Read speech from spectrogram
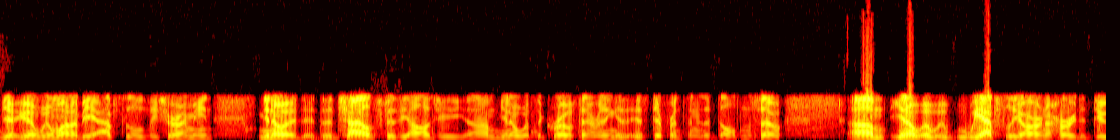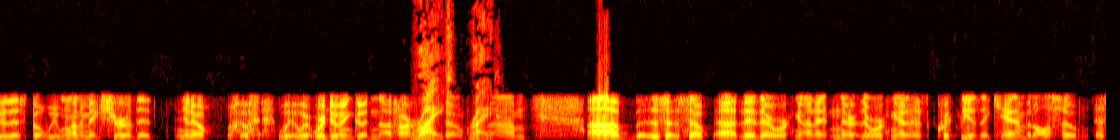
Yeah, yeah, we want to be absolutely sure. I mean, you know, the child's physiology, um, you know, with the growth and everything, is, is different than an adult, and so, um, you know, we, absolutely are in a hurry to do this, but we want to make sure that you know we, we're doing good and not harm. Right, So, right. Um, uh, so, so uh, they're, they're working on it, and they're they're working on it as quickly as they can, but also as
